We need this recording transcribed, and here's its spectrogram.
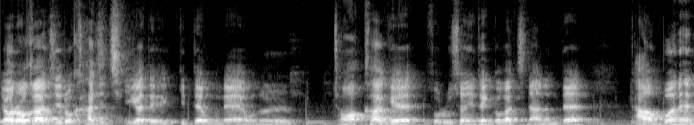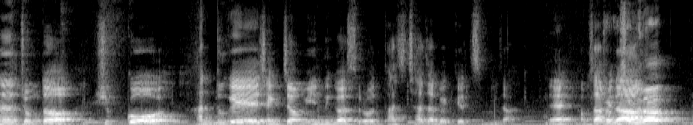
여러 가지로 가지치기가 돼 있기 때문에 오늘 정확하게 솔루션이 된 것 같지는 않은데 다음번에는 좀 더 쉽고 한두 개의 쟁점이 있는 것으로 다시 찾아뵙겠습니다. 네, 감사합니다. 감사합니다.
